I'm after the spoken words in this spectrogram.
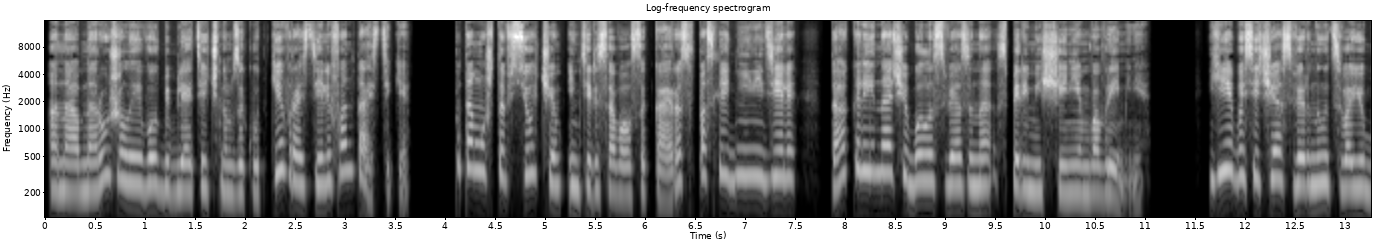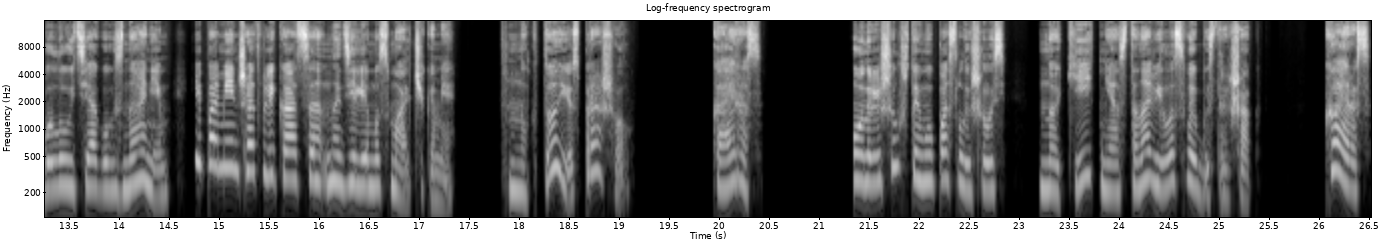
Она обнаружила его в библиотечном закутке в разделе «Фантастики», потому что все, чем интересовался Кайрос в последние недели, так или иначе было связано с перемещением во времени. Ей бы сейчас вернуть свою былую тягу к знаниям и поменьше отвлекаться на дилеммы с мальчиками. Но кто ее спрашивал? Кайрос. Он решил, что ему послышалось, но Кейт не остановила свой быстрый шаг. «Кайрос!»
